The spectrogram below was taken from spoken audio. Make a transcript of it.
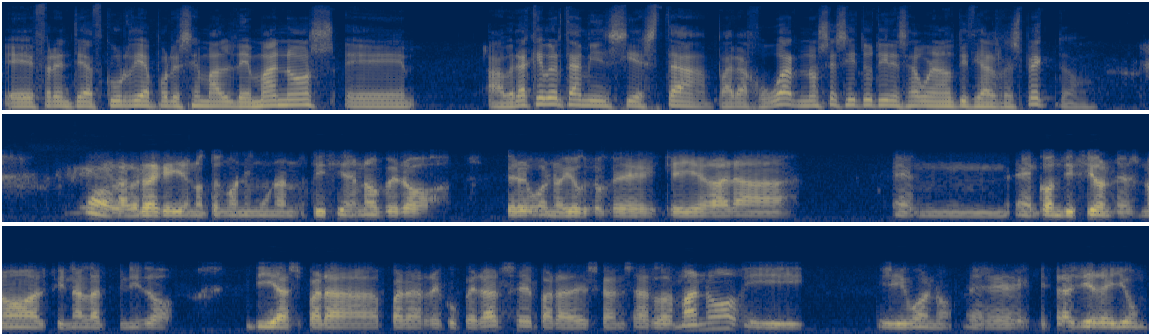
eh, frente a Azcurdia por ese mal de manos. Eh, habrá que ver también si está para jugar. No sé si tú tienes alguna noticia al respecto. No, la verdad que yo no tengo ninguna noticia, no, pero, pero bueno, yo creo que, que llegará en, en condiciones, ¿no? Al final ha tenido días para, para recuperarse, para descansar la mano y, y bueno, eh, quizás llegue yo un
